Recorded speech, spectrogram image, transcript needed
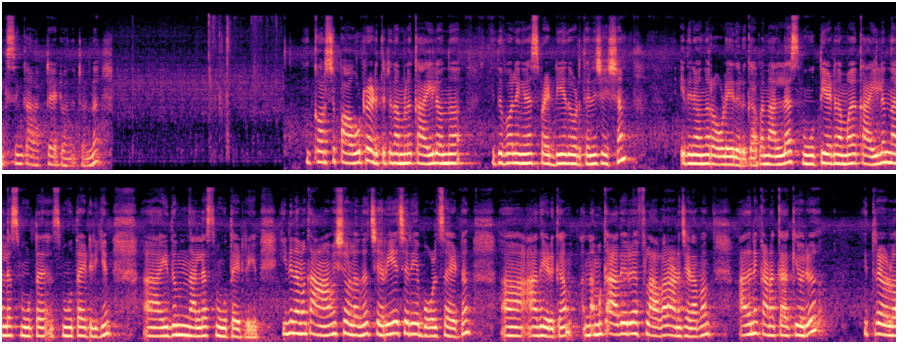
മിക്സിങ് കറക്റ്റായിട്ട് വന്നിട്ടുണ്ട്. കുറച്ച് പൗഡർ എടുത്തിട്ട് നമ്മൾ കയ്യിലൊന്ന് ഇതുപോലെ ഇങ്ങനെ സ്പ്രെഡ് ചെയ്ത് കൊടുത്തതിന് ശേഷം ഇതിനെ ഒന്ന് റോൾ ചെയ്തെടുക്കുക. അപ്പോൾ നല്ല സ്മൂത്തി ആയിട്ട് നമുക്ക് കയ്യിലും നല്ല സ്മൂത്ത് സ്മൂത്തായിട്ടിരിക്കും ഇതും നല്ല സ്മൂത്തായിട്ടിരിക്കും ഇനി നമുക്ക് ആവശ്യമുള്ളത് ചെറിയ ചെറിയ ബോൾസ് ആയിട്ടും ആദ്യം എടുക്കാം. നമുക്ക് ആദ്യം ഒരു ഫ്ലവറാണ് ചെയ്യണം. അപ്പം അതിനെ കണക്കാക്കി ഒരു ഇത്രയുള്ള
